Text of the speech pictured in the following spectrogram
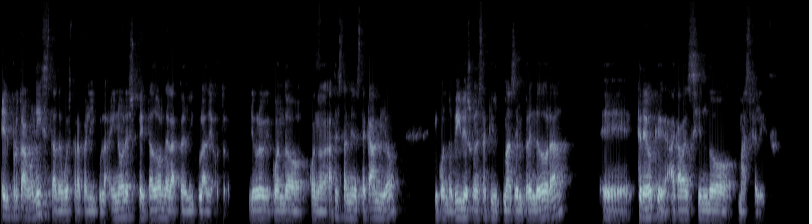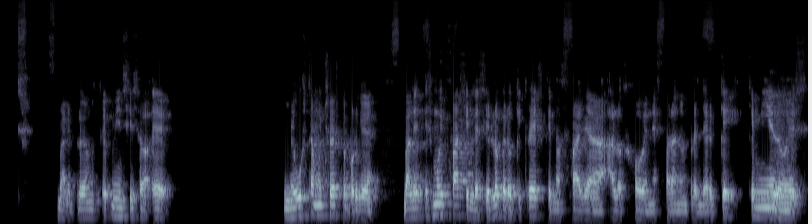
el protagonista de vuestra película y no el espectador de la película de otro. Yo creo que cuando, cuando haces también este cambio y cuando vives con esta actitud más emprendedora, eh, creo que acabas siendo más feliz. Vale, perdón, me inciso. Eh, me gusta mucho esto porque, vale, es muy fácil decirlo, pero ¿qué crees que nos falla a los jóvenes para no emprender? ¿Qué, qué miedo mm. es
